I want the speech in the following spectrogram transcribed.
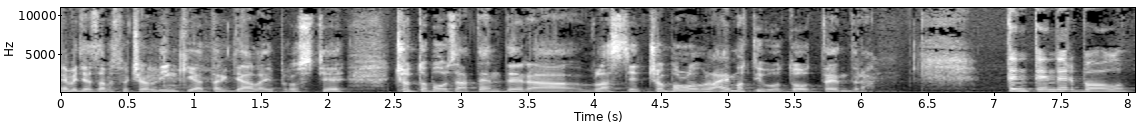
nevedia zabezpečovať linky a tak ďalej proste. Čo to bol za tender a vlastne čo bolo najmotivo toho tendra? Ten tender bol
